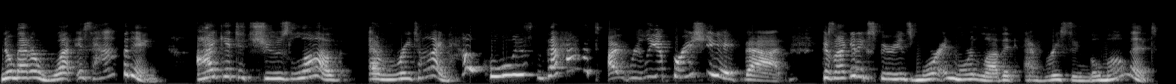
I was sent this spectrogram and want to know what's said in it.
no matter what is happening. I get to choose love every time. How cool is that? I really appreciate that because I can experience more and more love in every single moment.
